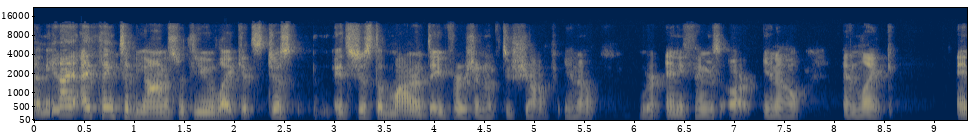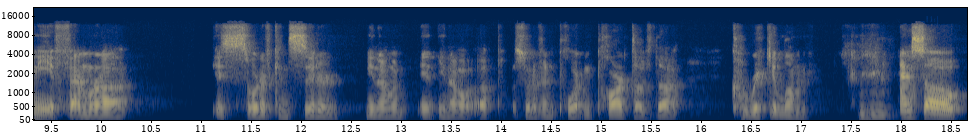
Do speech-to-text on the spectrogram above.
I mean I, I think to be honest with you like it's just it's just a modern day version of Duchamp, you know, where anything is art, you know, and like any ephemera is sort of considered, you know, in, you know, a sort of important part of the curriculum. Mm-hmm. And so,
